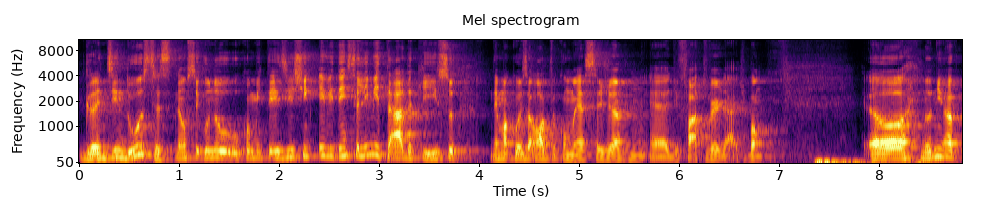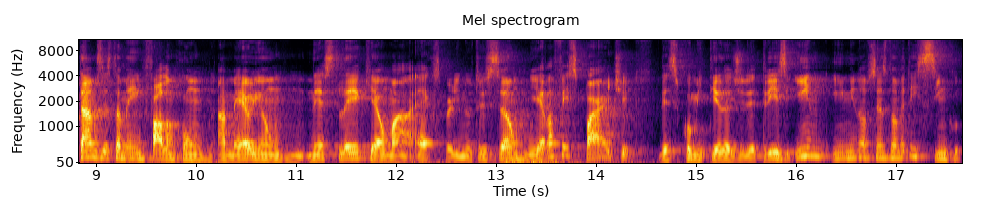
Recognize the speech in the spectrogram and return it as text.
grandes indústrias. Então, segundo o comitê, existe evidência limitada que isso é uma coisa óbvia como essa seja é, de fato verdade. Bom, uh, no New York Times eles também falam com a Marion Nestlé, que é uma expert em nutrição, e ela fez parte desse comitê da diretriz em, em 1995.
